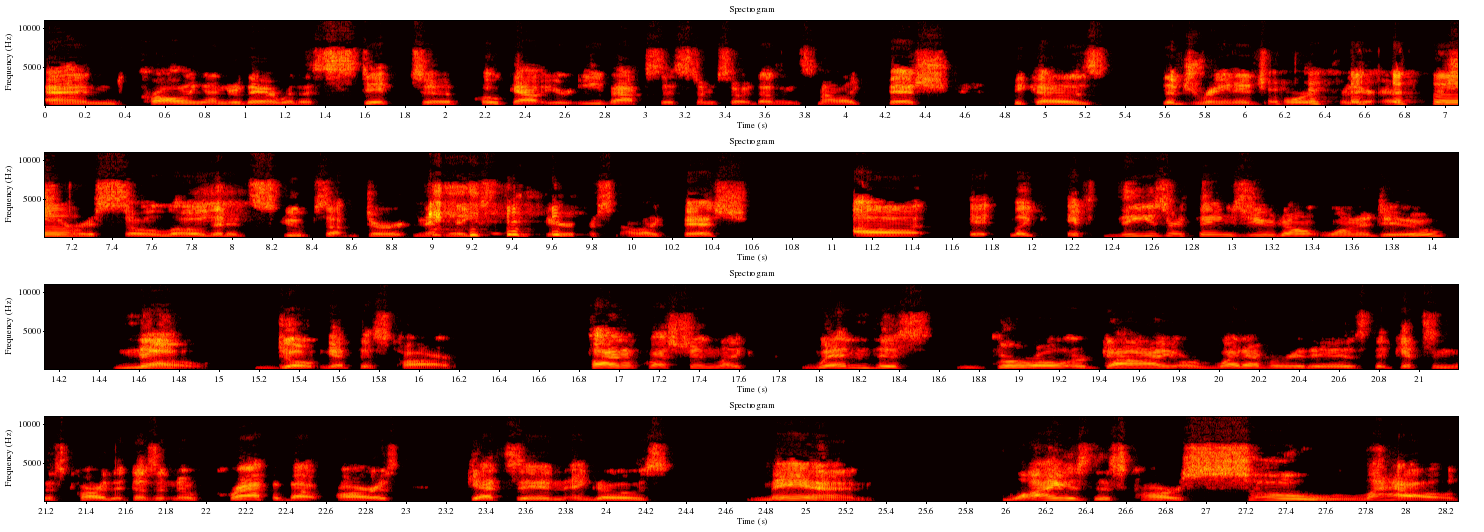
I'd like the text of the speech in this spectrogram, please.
and crawling under there with a stick to poke out your evap system so it doesn't smell like fish because the drainage port for your air conditioner is so low that it scoops up dirt and it makes the interior smell like fish. Uh, it, like if these are things you don't want to do, no, don't get this car. Final question like, when this girl or guy or whatever it is that gets in this car that doesn't know crap about cars gets in and goes, man, why is this car so loud,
